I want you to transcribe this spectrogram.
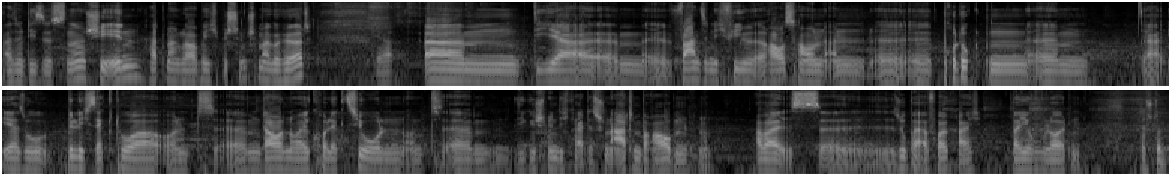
Also dieses ne, Shein hat man, glaube ich, bestimmt schon mal gehört. Ja. Ähm, die ja ähm, wahnsinnig viel raushauen an äh, Produkten, ähm, ja, eher so Billigsektor und ähm, dauernd neue Kollektionen und ähm, die Geschwindigkeit ist schon atemberaubend. Ne? Aber ist äh, super erfolgreich bei jungen Leuten. Das stimmt.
